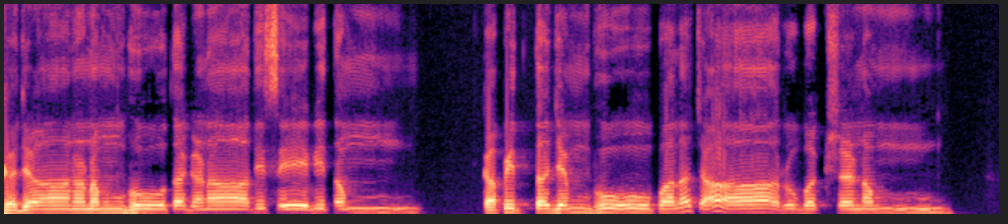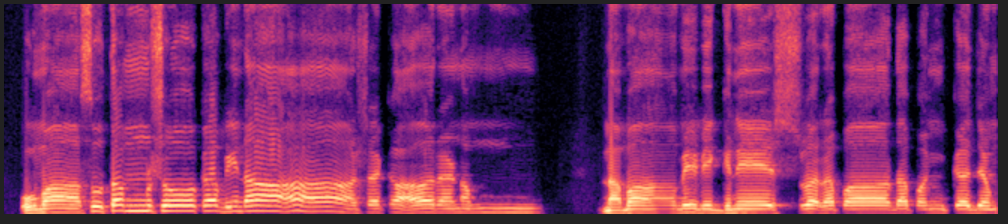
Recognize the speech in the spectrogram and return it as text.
గజాననం భూతగణాదిసేవితం కపిత్తజంభూపలచారుభక్షణం ఉమాసుతం శోక వినాశకారణం నమామి విఘ్నేశ్వర పాద పంకజం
